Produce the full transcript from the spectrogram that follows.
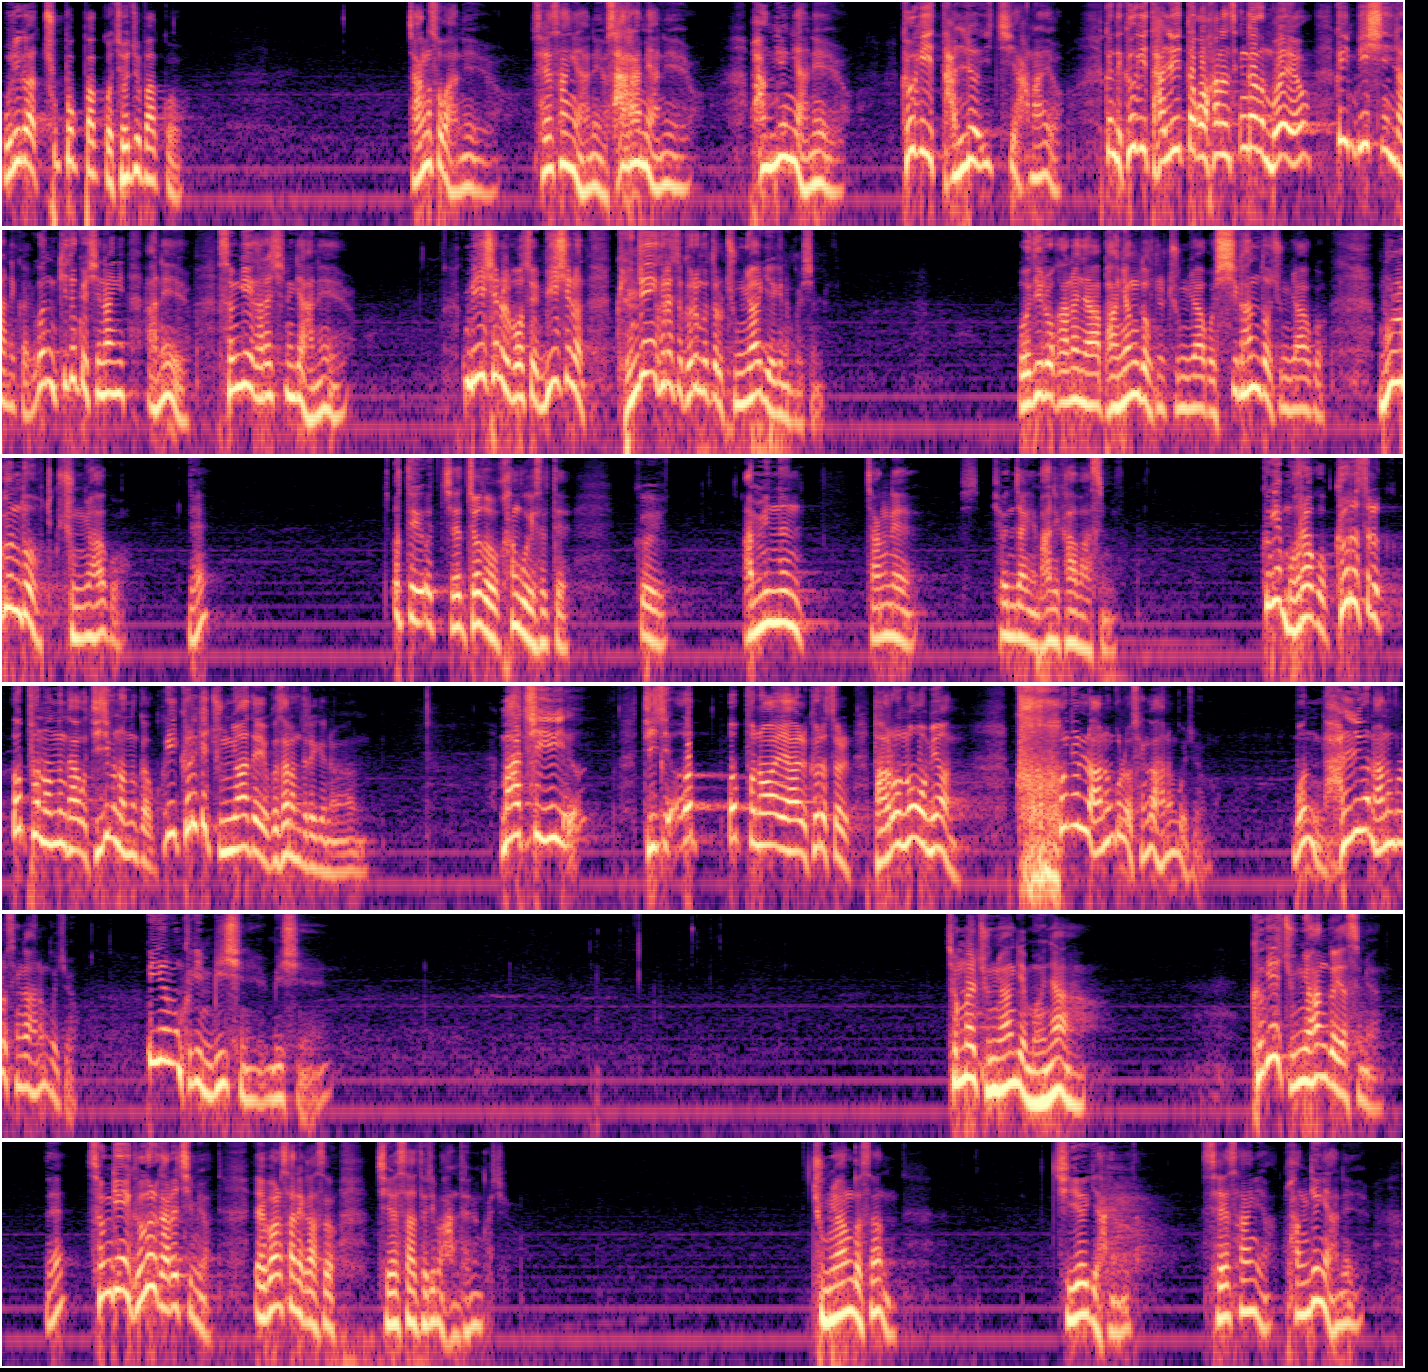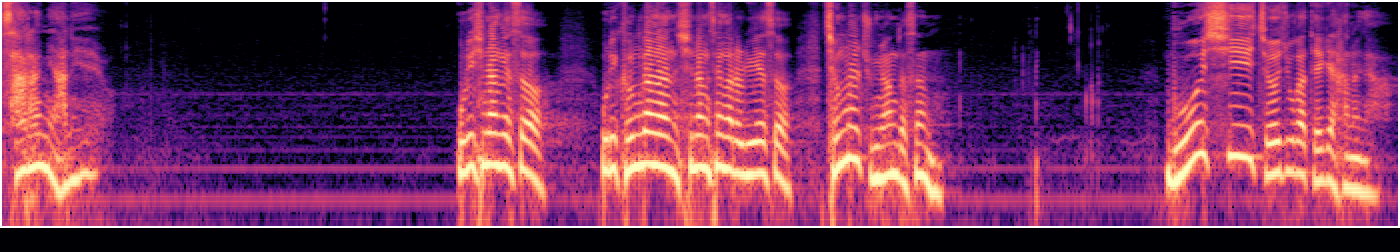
우리가 축복받고 저주받고 장소가 아니에요. 세상이 아니에요. 사람이 아니에요. 환경이 아니에요. 거기 달려 있지 않아요. 근데 거기 달려 있다고 하는 생각은 뭐예요? 그게 미신이라니까요. 그건 기독교 신앙이 아니에요. 성경이 가르치는 게 아니에요. 미신을 보세요. 미신은 굉장히 그래서 그런 것들을 중요하게 여기는 것입니다. 어디로 가느냐 방향도 중요하고 시간도 중요하고 물건도 중요하고 예? 어때 제- 저도 한국에 있을 때 그 안 믿는 장례 현장에 많이 가봤습니다. 그게 뭐라고 그릇을 엎어 놓는 거하고 뒤집어 놓는 거하고 그게 그렇게 중요하대요 그 사람들에게는 마치 이 뒤지 엎, 엎어 놓아야 할 그릇을 바로 놓으면 큰일 나는 걸로 생각하는 거죠. 뭔 난리가 나는 걸로 생각하는 거죠. 이 여러분 그게 미신이에요, 미신. 정말 중요한 게 뭐냐? 그게 중요한 거였으면, 네? 성경이 그걸 가르치면 에발산에 가서 제사 드리면 안 되는 거죠. 중요한 것은 지역이 아닙니다. 세상이, 환경이 아니에요. 사람이 아니에요. 우리 신앙에서 우리 건강한 신앙생활을 위해서 정말 중요한 것은 무엇이 저주가 되게 하느냐?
